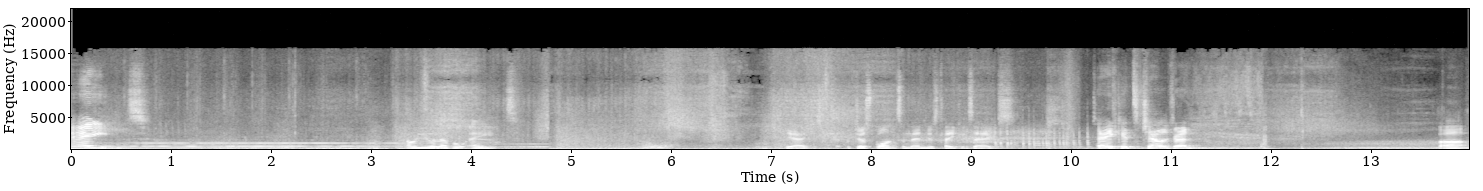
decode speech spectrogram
Eight! How are you a level eight? Yeah, just, just once and then just take its eggs. Take its children! But...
